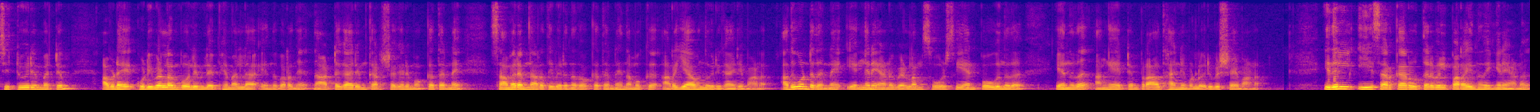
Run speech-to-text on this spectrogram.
ചിറ്റൂരും മറ്റും അവിടെ കുടിവെള്ളം പോലും ലഭ്യമല്ല എന്ന് പറഞ്ഞ് നാട്ടുകാരും കർഷകരും ഒക്കെ തന്നെ സമരം നടത്തി വരുന്നതൊക്കെ തന്നെ നമുക്ക് അറിയാവുന്ന ഒരു കാര്യമാണ്. അതുകൊണ്ട് തന്നെ എങ്ങനെയാണ് വെള്ളം സോഴ്സ് ചെയ്യാൻ പോകുന്നത് എന്നത് അങ്ങേയറ്റം പ്രാധാന്യമുള്ള ഒരു വിഷയമാണ്. ഇതിൽ ഈ സർക്കാർ ഉത്തരവിൽ പറയുന്നത് ഇങ്ങനെയാണ്.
